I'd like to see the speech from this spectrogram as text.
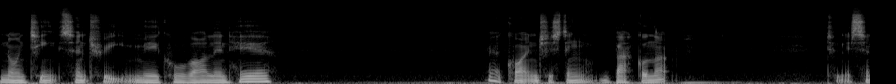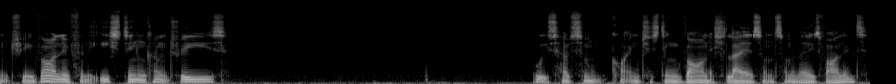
19th century Mirecourt violin here. Yeah, quite interesting back on that. 20th century violin from the eastern countries. Always have some quite interesting varnish layers on some of those violins.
